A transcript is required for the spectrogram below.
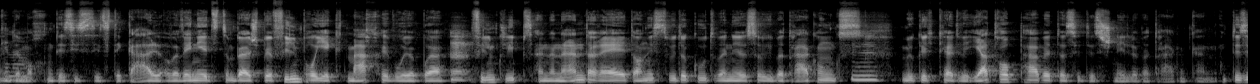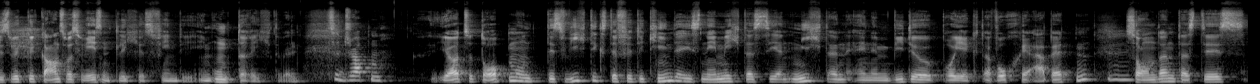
genau. machen, das ist jetzt egal. Aber wenn ich jetzt zum Beispiel ein Filmprojekt mache, wo ich ein paar mhm. Filmclips aneinanderreihe, dann ist es wieder gut, wenn ich so eine Übertragungsmöglichkeit wie AirDrop habe, dass ich das schnell übertragen kann. Und das ist wirklich ganz was Wesentliches, finde ich, im Unterricht. Weil Zu droppen ja, zu droppen. Und das Wichtigste für die Kinder ist nämlich, dass sie nicht an einem Videoprojekt eine Woche arbeiten, mhm. sondern dass das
